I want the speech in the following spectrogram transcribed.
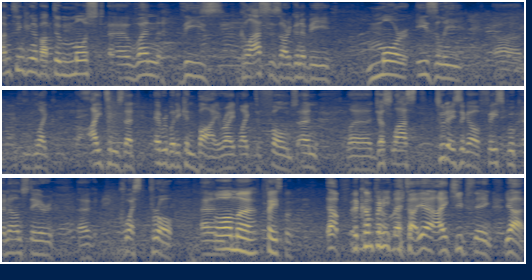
I'm thinking about the most uh, when these glasses are going to be more easily uh, like items that everybody can buy, right? Like the phones. And uh, just last two days ago, Facebook announced their uh, Quest Pro. And Former Facebook. Yeah, the company. Meta, yeah, I keep saying, yeah,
